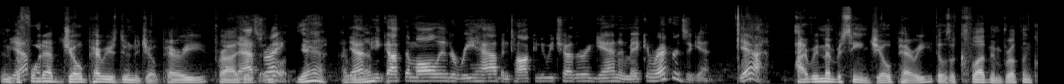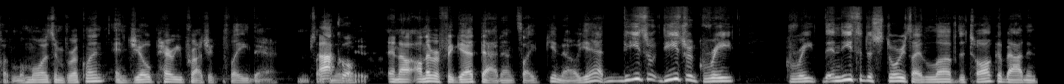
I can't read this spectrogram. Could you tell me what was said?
And yep. before that, Joe Perry was doing the Joe Perry project. That's right. All. Yeah, yeah. He got them all into rehab and talking to each other again and making records again. Yeah. I remember seeing Joe Perry. There was a club in Brooklyn called L'Amour's in Brooklyn, and Joe Perry Project played there. Ah, cool. And I'll, I'll, never forget that. And it's like, you know, yeah, these are these are great, great, and these are the stories I love to talk about and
